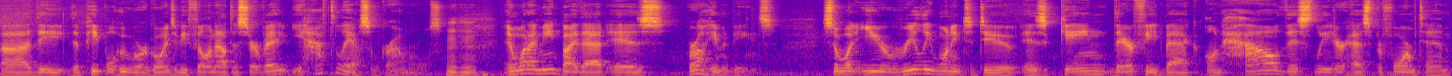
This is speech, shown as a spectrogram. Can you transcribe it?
uh, the the people who are going to be filling out the survey, you have to lay out some ground rules. And what I mean by that is we're all human beings. So what you're really wanting to do is gain their feedback on how this leader has performed him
